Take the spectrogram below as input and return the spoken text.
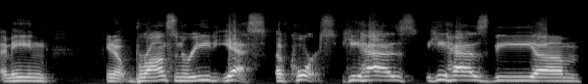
I mean, you know, Bronson Reed, yes, of course. He has he has the um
